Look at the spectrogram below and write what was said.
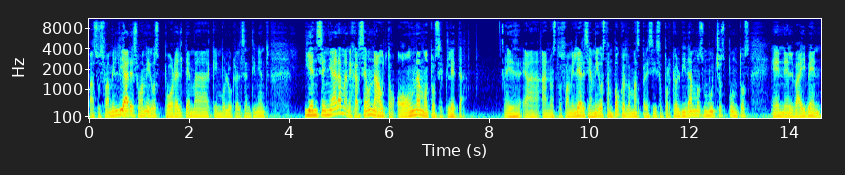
a sus familiares o amigos por el tema que involucra el sentimiento. Y enseñar a manejarse a un auto o una motocicleta eh, a, a nuestros familiares y amigos tampoco es lo más preciso, porque olvidamos muchos puntos en el vaivén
